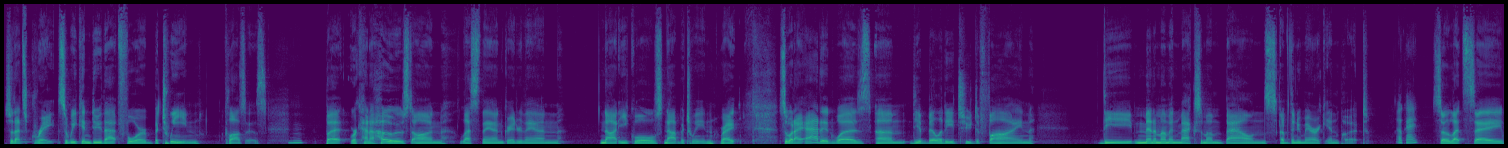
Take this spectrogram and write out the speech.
so that's great. So we can do that for between clauses. But we're kind of hosed on less than, greater than, not equals, not between, right? So what I added was um, the ability to define the minimum and maximum bounds of the numeric input. Okay. So let's say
